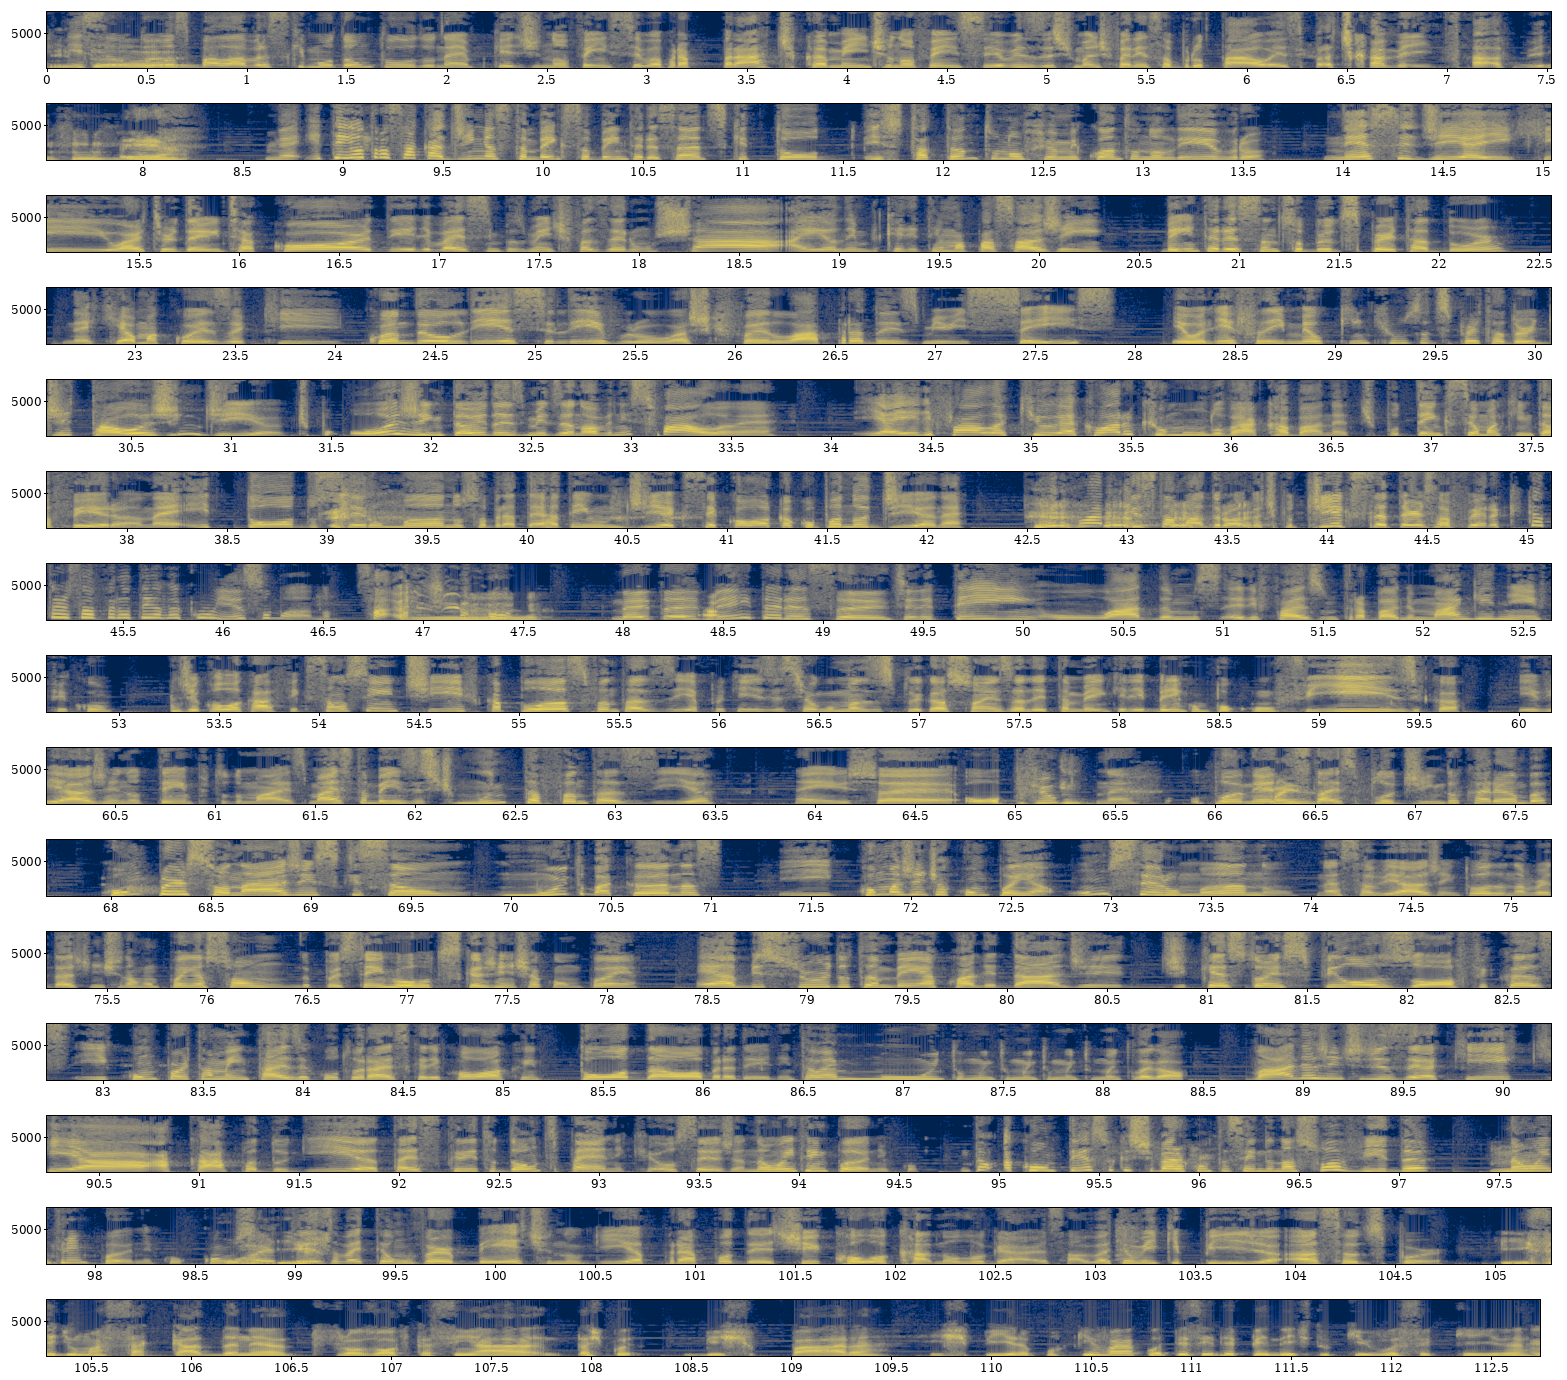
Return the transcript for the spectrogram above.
E Então, são duas é- palavras que mudam tudo, né? Porque de inofensiva pra praticamente inofensiva existe uma diferença brutal esse praticamente, sabe? É. Né? E tem outras sacadinhas também que são bem interessantes, que tu, isso tá tanto no filme quanto no livro. Nesse dia aí que o Arthur Dent acorda e ele vai simplesmente fazer um chá, aí eu lembro que ele tem uma passagem bem interessante sobre o despertador, né? Que é uma coisa que, quando eu li esse livro, acho que foi lá pra 2006, eu olhei e falei, meu, quem que usa despertador digital hoje em dia? Tipo, hoje, então, em 2019, nem se fala, né? E aí ele fala que é claro que o mundo vai acabar, né? Tipo, tem que ser uma quinta-feira, né? E todo ser humano sobre a Terra tem um dia que você coloca a culpa no dia, né? É claro que isso tá uma droga, tipo, tinha que ser terça-feira. O que, que a terça-feira tem a ver com isso, mano? Sabe? Tipo, né? Então é bem interessante. Ele tem. O Adams, ele faz um trabalho magnífico de colocar ficção científica plus fantasia, porque existem algumas explicações ali também que ele brinca um pouco com física e viagem no tempo e tudo mais, mas também existe muita fantasia, né? Isso é óbvio, né? O planeta Mas- está explodindo, caramba, com personagens que são muito bacanas. E como a gente acompanha um ser humano nessa viagem toda, na verdade a gente não acompanha só um, depois tem outros que a gente acompanha. É absurdo também a qualidade de questões filosóficas e comportamentais e culturais que ele coloca em toda a obra dele. Então é muito, muito, muito, muito, muito legal. Vale a gente dizer aqui que a, a capa do guia tá escrito Don't Panic, ou seja, não entre em pânico. Então, aconteça o que estiver acontecendo na sua vida, não entre em pânico. Com Porra, certeza isso- vai ter um verbete no guia pra poder te colocar no lugar, sabe? Vai ter um Wikipedia a seu dispor. E isso é de uma sacada, né, filosófica, assim, ah, as coisas... Bicho, para, respira, porque vai acontecer independente do que você queira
